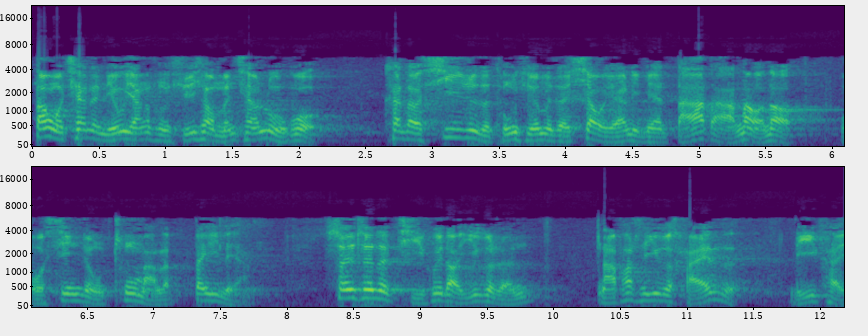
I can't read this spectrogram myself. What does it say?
当我牵着牛羊从学校门前路过，看到昔日的同学们在校园里面打打闹闹，我心中充满了悲凉，深深的体会到一个人，哪怕是一个孩子。离开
